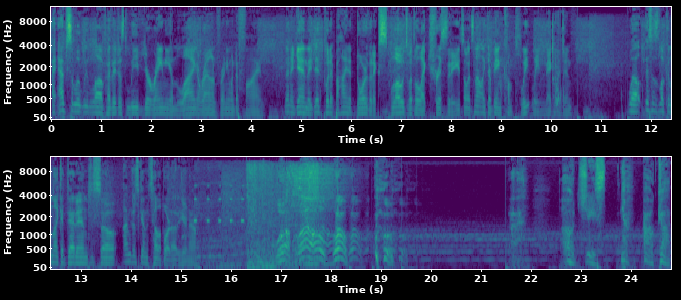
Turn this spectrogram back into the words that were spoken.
I absolutely love how they just leave uranium lying around for anyone to find. Then again, they did put it behind a door that explodes with electricity, so it's not like they're being completely negligent. Well, this is looking like a dead end, so I'm just gonna teleport out of here now. Whoa! Whoa! Whoa! Oh, jeez. Oh, God.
